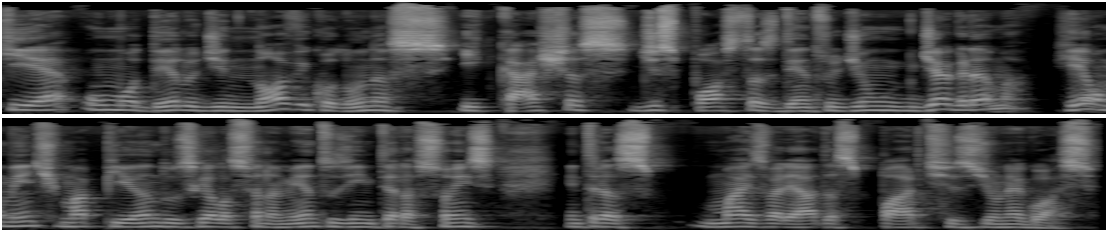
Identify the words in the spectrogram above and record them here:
que é um modelo de nove colunas e caixas dispostas dentro de um diagrama, realmente mapeando os relacionamentos e interações entre as mais variadas partes de um negócio.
